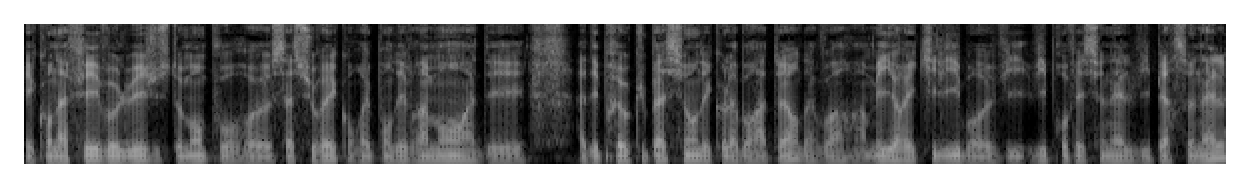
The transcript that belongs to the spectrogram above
et qu'on a fait évoluer justement pour euh, s'assurer qu'on répondait vraiment à des, à des préoccupations des collaborateurs, d'avoir un meilleur équilibre vie, vie, professionnelle, vie personnelle,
